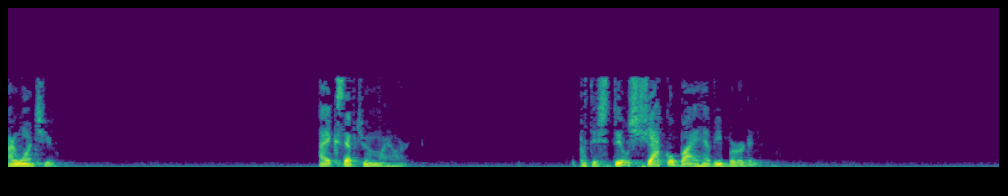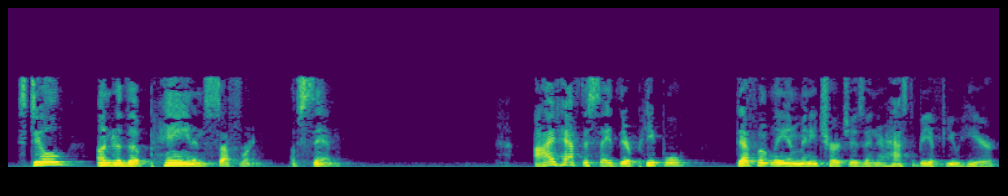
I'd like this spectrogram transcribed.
I want you. I accept you in my heart but they're still shackled by a heavy burden. Still under the pain and suffering of sin. I'd have to say there are people, definitely in many churches, and there has to be a few here,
